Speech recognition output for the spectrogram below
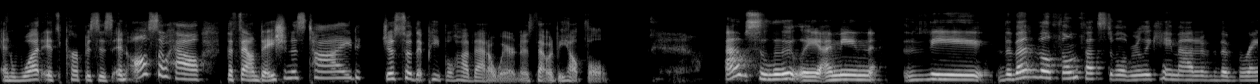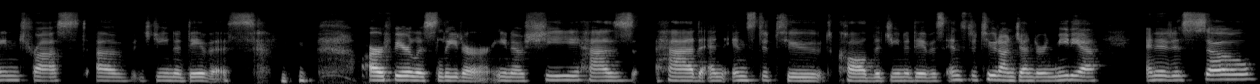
and what its purpose is, and also how the foundation is tied, just so that people have that awareness. That would be helpful. Absolutely. I mean, the the Bentonville Film Festival really came out of the brain trust of Geena Davis, our fearless leader. You know, she has had an institute called the Geena Davis Institute on Gender and Media, and it is so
